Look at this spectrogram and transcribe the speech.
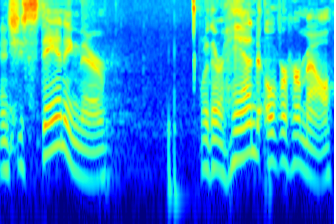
And she's standing there with her hand over her mouth,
